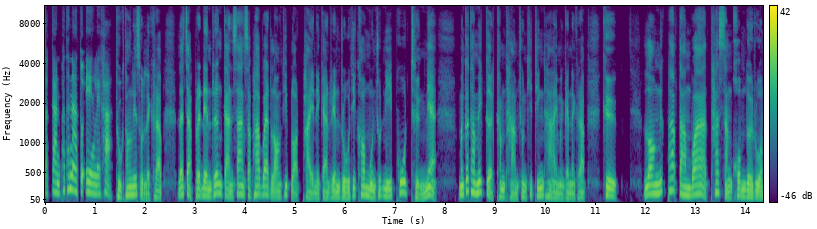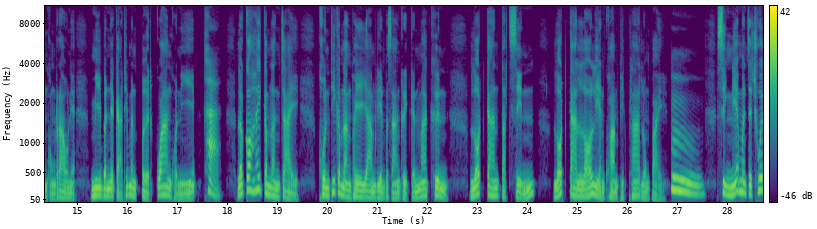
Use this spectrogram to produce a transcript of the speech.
จากการพัฒนาตัวเองเลยค่ะ ถูกต้องที่สุดเลยครับ และจากประเด็นเรื่องการสร้างสภาพแวดล้อมที่ปลอดภัยในการเรียนรู้ที่ข้อมูลชุดนี้พูดถึงเนี่ย มันก็ทำให้เกิดคำถามชวนคิดทิ้งทายเหมือนกันนะครับ คือลองนึกภาพตามว่าถ้าสังคมโดยรวมของเราเนี่ยมีบรรยากาศที่มันเปิดกว้างกว่านี้ ค่ะ แล้วก็ให้กำลังใจ คนที่กำลังพยายามเรียนภาษาอังกฤษกันมากขึ้น ลดการตัดสิน ลดการล้อเลียนความผิดพลาดลงไปอืมสิ่งเนี้ยมันจะช่วย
